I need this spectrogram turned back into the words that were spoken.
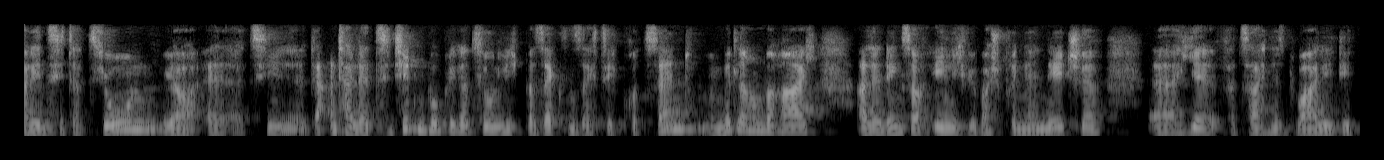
Bei den Zitationen, ja, äh, der Anteil der zitierten Publikationen liegt bei 66 Prozent im mittleren Bereich, allerdings auch ähnlich wie bei Springer Nature. Äh, hier verzeichnet Wiley die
